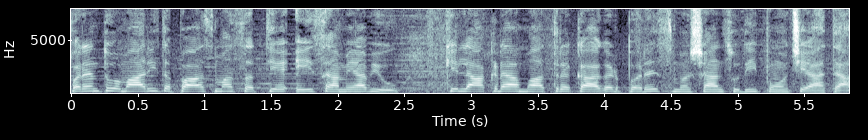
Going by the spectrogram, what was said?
પરંતુ અમારી તપાસમાં સત્ય એ સામે આવ્યું કે લાકડા માત્ર કાગળ પર સ્મશાન સુધી પહોંચ્યા હતા.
